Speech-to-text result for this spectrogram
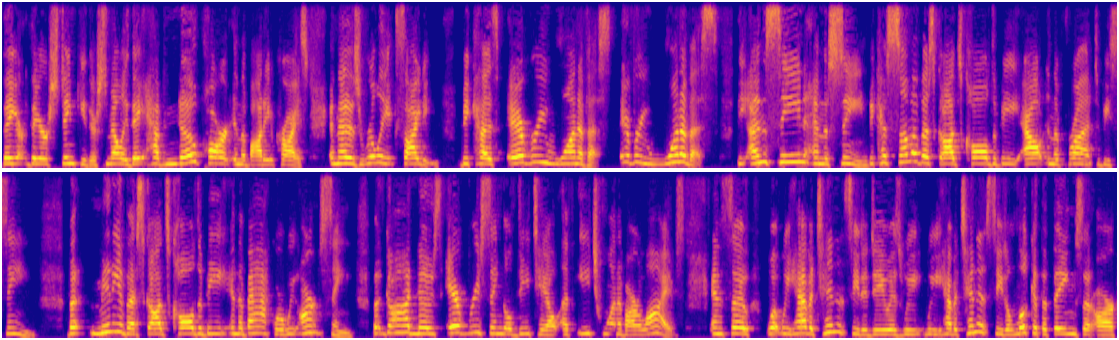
They are they are stinky. They're smelly. They have no part in the body of Christ, and that is really exciting because every one of us, every one of us the unseen and the seen because some of us god's called to be out in the front to be seen but many of us god's called to be in the back where we aren't seen. But god knows every single detail of each one of our lives. And so what we have a tendency to do is we we have a tendency to look at the things that are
